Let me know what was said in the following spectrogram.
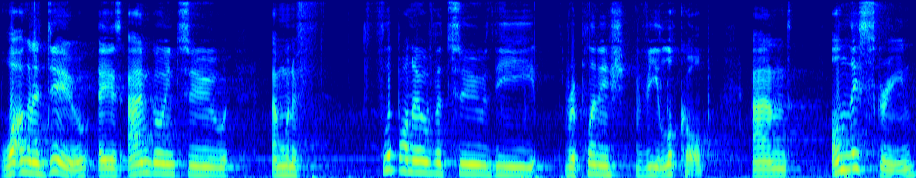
what I'm going to do is I'm going to I'm going to flip on over to the replenish VLOOKUP and on this screen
